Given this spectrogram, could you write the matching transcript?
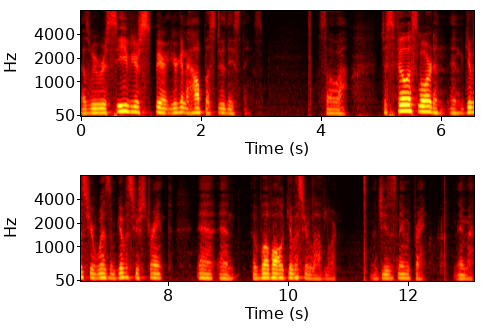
As we receive your spirit, you're going to help us do these things. So uh, just fill us, Lord, and, and give us your wisdom, give us your strength, and, and above all, give us your love, Lord. In Jesus' name we pray. Amen.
